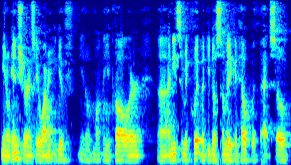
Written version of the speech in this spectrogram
you know insurance. Hey why don't you give you know monty a call or uh, I need some equipment. You know, somebody can help with that. So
